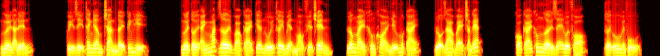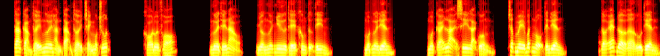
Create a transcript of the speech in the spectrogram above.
Người đã đến. Quỷ dị thanh âm tràn đầy kinh hỉ người tới ánh mắt rơi vào cái kia núi thây biển máu phía trên, lông mày không khỏi nhữ một cái, lộ ra vẻ chán ghét. Có cái không người dễ đối phó, tới u huyền phủ. Ta cảm thấy ngươi hẳn tạm thời tránh một chút. Khó đối phó. Người thế nào, nhường ngươi như thế không tự tin? Một người điên. Một cái lại si lại cuồng, chấp mê bất ngộ tiên điên. Dsd ở ưu tiên,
